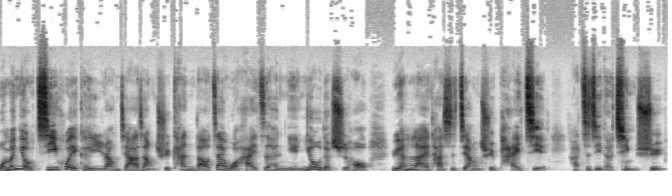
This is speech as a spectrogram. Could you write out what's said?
我们有机会可以让家长去看到，在我孩子很年幼的时候，原来他是这样去排解他自己的情绪，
